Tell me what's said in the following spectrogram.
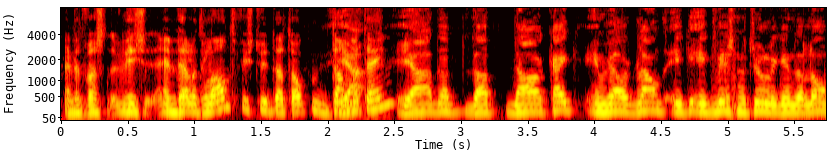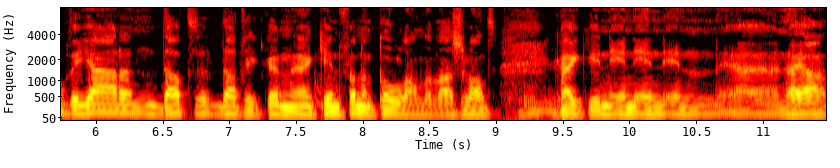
En, dat was, wist, en welk land? Wist u dat ook dan meteen? Ja, dat, dat, nou kijk, in welk land? Ik, ik wist natuurlijk in de loop der jaren dat, dat ik een kind van een Polander was. Want kijk, in, in, in, in uh, nou ja,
